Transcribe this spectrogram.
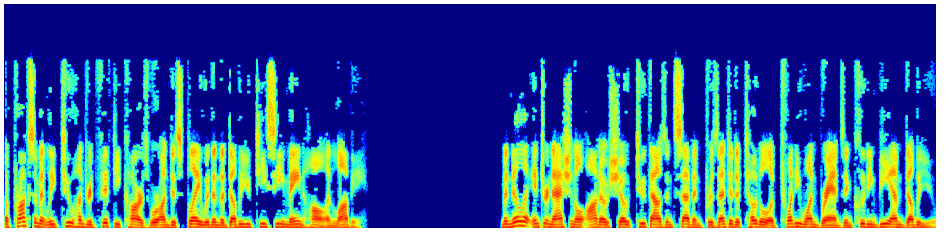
Approximately 250 cars were on display within the WTC main hall and lobby. Manila International Auto Show 2007 presented a total of 21 brands including BMW,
